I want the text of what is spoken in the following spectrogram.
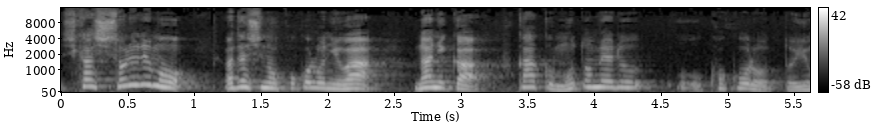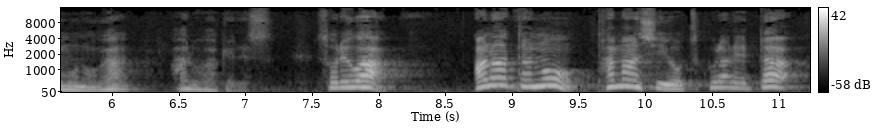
しかしそれでも私の心には何か深く求める心というものがあるわけです。それはあなたの魂を作られた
